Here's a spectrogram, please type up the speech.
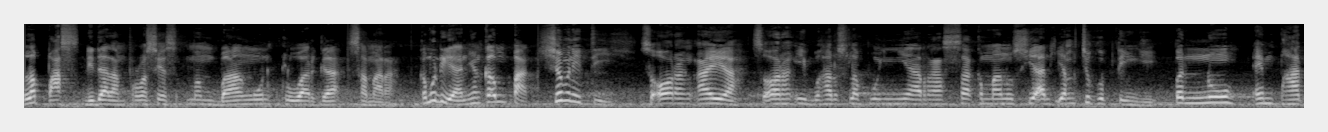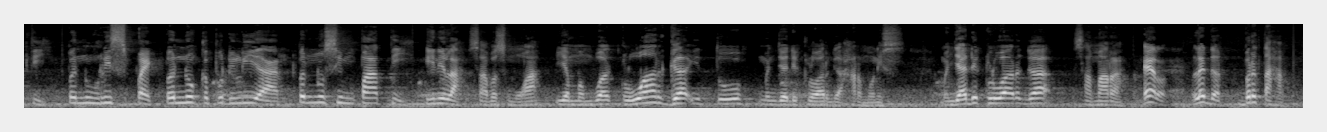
lepas di dalam proses membangun keluarga samara. Kemudian yang keempat, humanity seorang ayah, seorang ibu haruslah punya rasa kemanusiaan yang cukup tinggi, penuh empati, penuh respect, penuh kepedulian, penuh simpati. Inilah sahabat semua yang membuat keluarga itu menjadi keluarga harmonis, menjadi keluarga samara. L, leader, bertahap.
